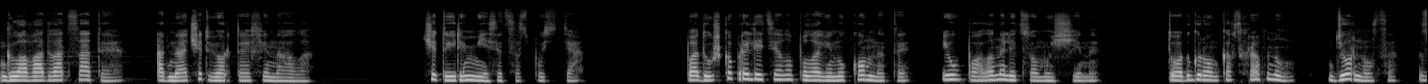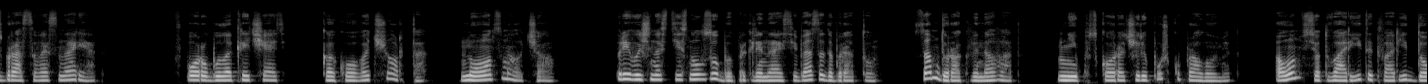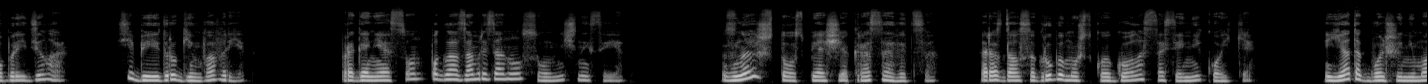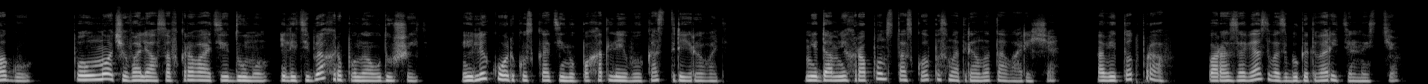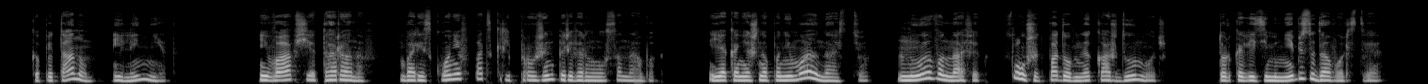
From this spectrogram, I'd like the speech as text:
Глава 20. Одна четвертая финала. Четыре месяца спустя. Подушка пролетела половину комнаты и упала на лицо мужчины. Тот громко всхрапнул, дернулся, сбрасывая снаряд. Впору было кричать «Какого чёрта?», но он смолчал. Привычно стиснул зубы, проклиная себя за доброту. Сам дурак виноват. Нип скоро черепушку проломит. А он все творит и творит добрые дела себе и другим во вред. Прогоняя сон, по глазам резанул солнечный свет. «Знаешь что, спящая красавица?» — раздался грубый мужской голос с соседней койки. «Я так больше не могу. Полночи валялся в кровати и думал, или тебя храпуна удушить, или Кольку скотину похотливую кастрировать». Недавний храпун с тоской посмотрел на товарища. А ведь тот прав, пора завязывать с благотворительностью. Капитану или нет? И вообще, Таранов, Борис Конев под скрип пружин перевернулся на бок. Я, конечно, понимаю Настю, ну его нафиг, слушать подобное каждую ночь. Только ведь и мне без удовольствия.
